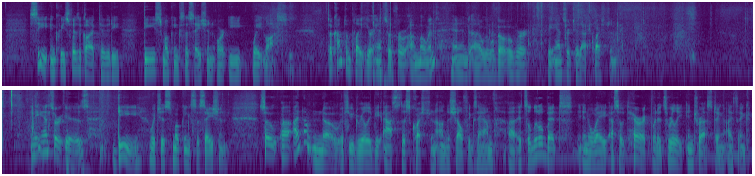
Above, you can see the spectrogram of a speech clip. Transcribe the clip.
C. Increased physical activity. D, smoking cessation, or E, weight loss. So contemplate your answer for a moment, and uh, we will go over the answer to that question. And the answer is D, which is smoking cessation. So uh, I don't know if you'd really be asked this question on the shelf exam. Uh, it's a little bit, in a way, esoteric, but it's really interesting, I think.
